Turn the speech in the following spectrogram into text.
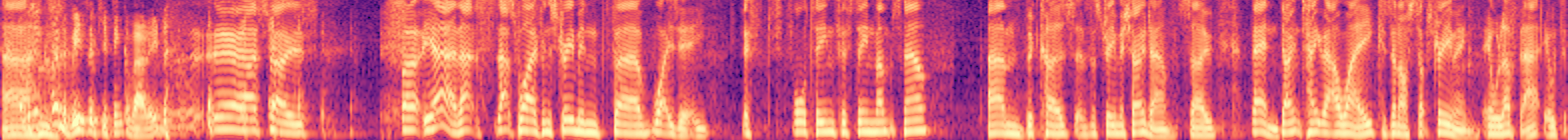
I mean, it kind of is if you think about it. yeah, I suppose. But yeah, that's that's why I've been streaming for what is it, 15, 14, 15 months now, um, because of the streamer showdown. So Ben, don't take that away because then I'll stop streaming. He'll love that. He'll t-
